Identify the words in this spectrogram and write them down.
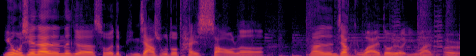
因为我现在的那个所谓的评价数都太少了，那人家股癌都有一万二，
